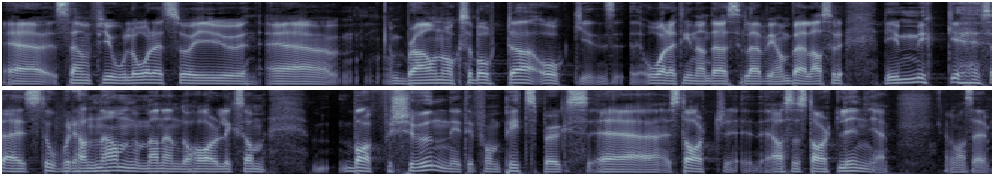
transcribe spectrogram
Eh, sen fjolåret så är ju eh, Brown också borta och året innan dess Le'Veon Bell. Alltså det, det är mycket så stora namn man ändå har liksom bara försvunnit ifrån Pittsburghs eh, start, alltså startlinje. Eller man säger.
